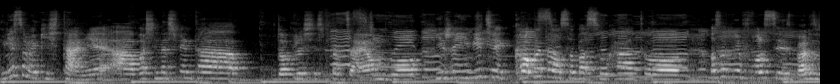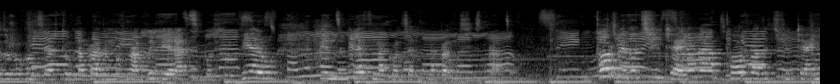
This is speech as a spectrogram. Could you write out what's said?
nie są jakieś tanie, a właśnie na święta dobrze się sprawdzają, bo jeżeli wiecie, kogo ta osoba słucha, to ostatnio w Polsce jest bardzo dużo koncertów, naprawdę można wybierać spośród wielu, więc bilety na koncert na pewno się sprawdzą. Torby do ćwiczeń, torba do ćwiczeń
